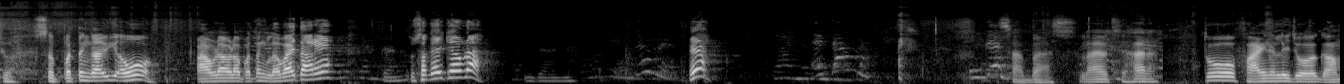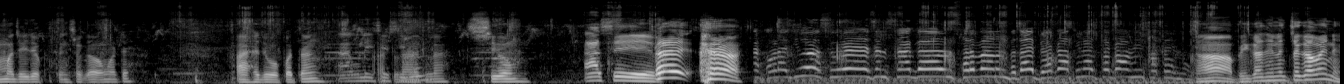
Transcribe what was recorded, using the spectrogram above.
જો સબ પતંગ આવી ગયા ઓ આવડા આવડા પતંગ લવાય તારે? તું સગાઈ કે આવડા? હે? શાબાશ લાયક છે હારા. તો ફાઇનલી જો હવે ગામમાં જાય પતંગ ચગાવવા માટે. આ હે જો પતંગ. આટલા આટલા. શિવમ. આ છે. એ ઘોડા જેવા સુરેશ અને સાગર અને સરવણ અને બધાય ભેગા થઈને ચગાવી પતંગ. હા ભેગા થઈને જ ચગાવાય ને?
